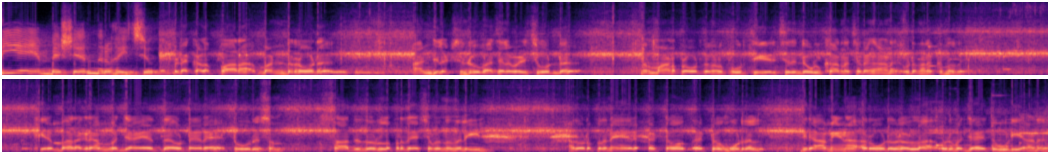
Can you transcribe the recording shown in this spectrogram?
P A M Basheer നിർവഹിച്ചു. ഇവിടെ കളപ്പാറ ബണ്ട് റോഡ് അഞ്ച് ലക്ഷം രൂപ ചെലവഴിച്ചുകൊണ്ട് നിർമ്മാണ പ്രവർത്തനങ്ങൾ പൂർത്തീകരിച്ചതിന്റെ ഉദ്ഘാടന ചടങ്ങാണ് ഇവിടെ നടക്കുന്നത്. കിരമ്പാറ ഗ്രാമപഞ്ചായത്ത് ഒട്ടേറെ ടൂറിസം സാധ്യതയുള്ള പ്രദേശം എന്ന നിലയിൽ അതോടൊപ്പം തന്നെ ഏറെ- ഏറ്റവും ഏറ്റവും കൂടുതൽ ഗ്രാമീണ റോഡുകളുള്ള ഒരു പഞ്ചായത്ത് കൂടിയാണ്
